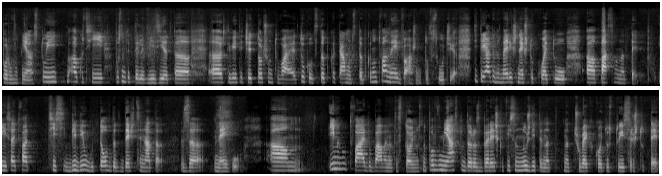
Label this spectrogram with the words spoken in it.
първо място и ако си пуснете телевизията, ще видите, че точно това е. Тук отстъпка, там отстъпка, но това не е важното в случая. Ти трябва да намериш нещо, което а, пасва на теб. И след това ти си, би бил готов да дадеш цената за него. Ам, именно това е добавената стойност. На първо място да разбереш какви са нуждите на, на човека, който стои срещу теб.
